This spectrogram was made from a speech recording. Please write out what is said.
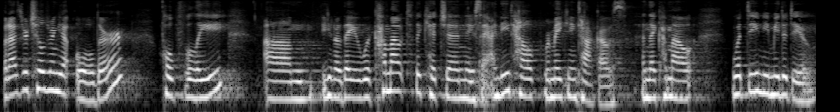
But as your children get older, hopefully um, you know, they would come out to the kitchen and you say, I need help, we're making tacos. And they come out, what do you need me to do?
